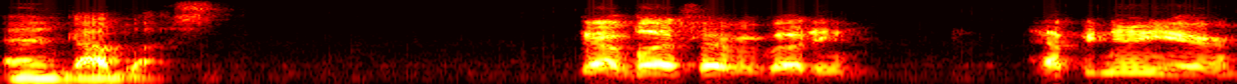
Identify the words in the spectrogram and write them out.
and God bless. God bless everybody. Happy New Year.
